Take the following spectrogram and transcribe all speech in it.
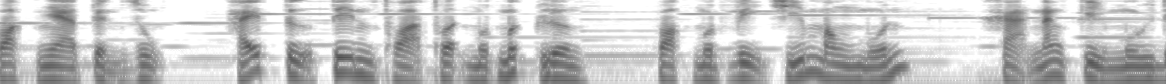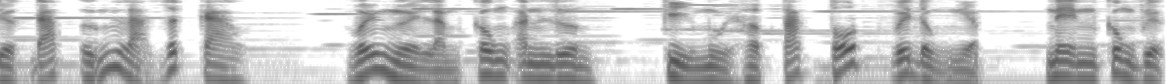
hoặc nhà tuyển dụng. Hãy tự tin thỏa thuận một mức lương hoặc một vị trí mong muốn, khả năng kỳ mùi được đáp ứng là rất cao. Với người làm công ăn lương, kỳ mùi hợp tác tốt với đồng nghiệp, nên công việc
